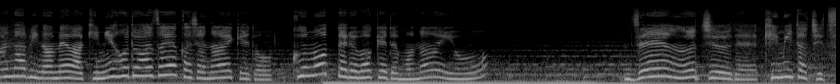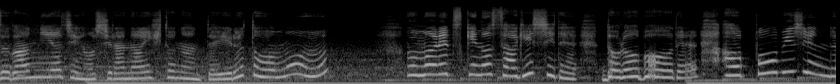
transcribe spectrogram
花火の目は君ほど鮮やかじゃないけど曇ってるわけでもないよ。全宇宙で君たちツガンニア人を知らない人なんていると思う？生まれつきの詐欺師で泥棒で八方美人で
